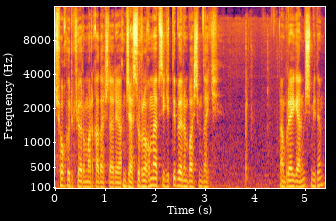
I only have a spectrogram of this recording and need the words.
Çok ürküyorum arkadaşlar ya. Cesurluğum hepsi gitti bölüm başımdaki. Ben buraya gelmiş miydim?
